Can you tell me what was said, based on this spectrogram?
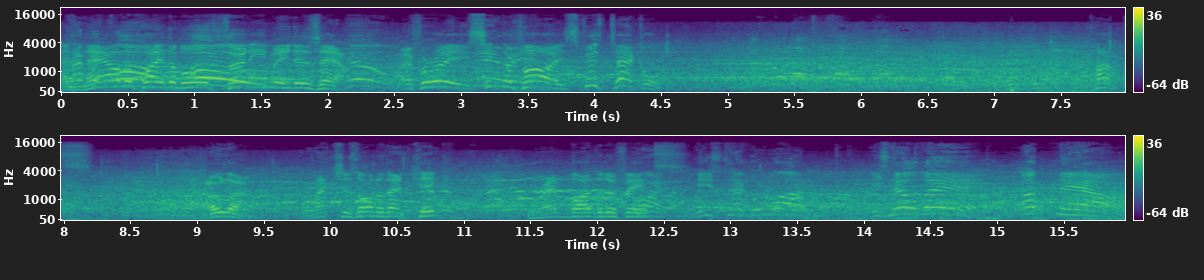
And Tackle now they play the ball five. 30 metres out. Held. Referee signifies fifth tackle. Punts. Olone latches onto that kick. Grabbed by the defence. Right. He's tackle one. He's held there. Up now.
